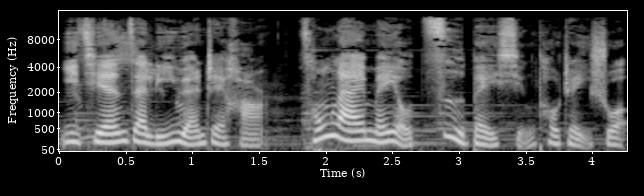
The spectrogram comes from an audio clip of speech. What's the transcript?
以前在梨园这行，从来没有自备行头这一说。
